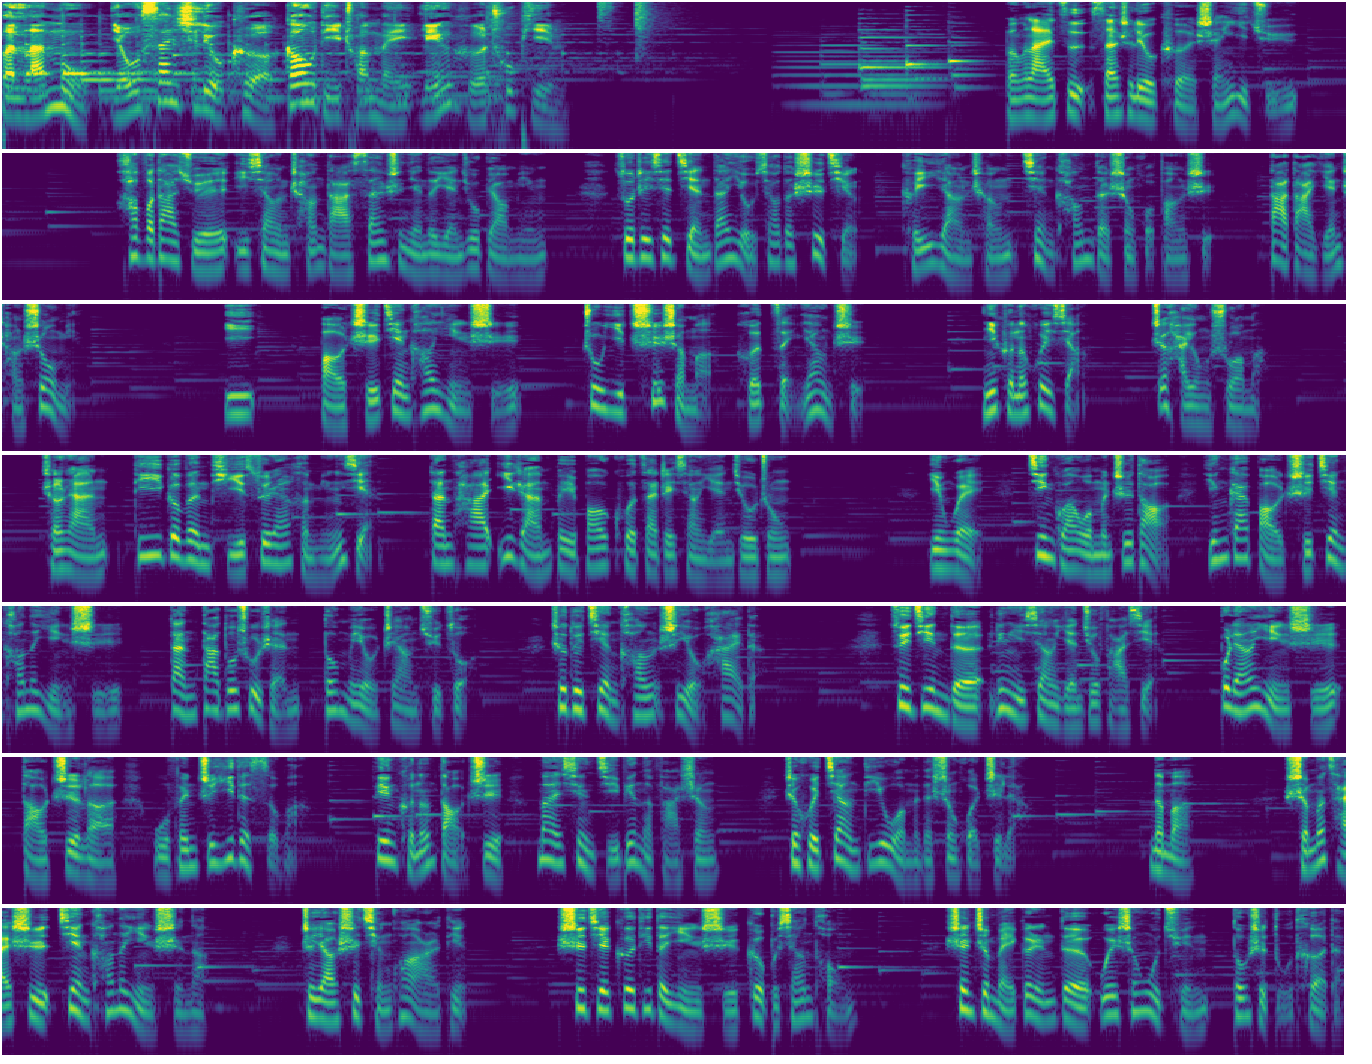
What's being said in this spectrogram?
本栏目由三十六氪高低传媒联合出品。本文来自三十六氪神译局。哈佛大学一项长达三十年的研究表明，做这些简单有效的事情可以养成健康的生活方式，大大延长寿命。一、保持健康饮食，注意吃什么和怎样吃。你可能会想，这还用说吗？诚然，第一个问题虽然很明显，但它依然被包括在这项研究中，因为尽管我们知道应该保持健康的饮食，但大多数人都没有这样去做，这对健康是有害的。最近的另一项研究发现，不良饮食导致了五分之一的死亡，并可能导致慢性疾病的发生，这会降低我们的生活质量。那么，什么才是健康的饮食呢？这要视情况而定。世界各地的饮食各不相同，甚至每个人的微生物群都是独特的。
